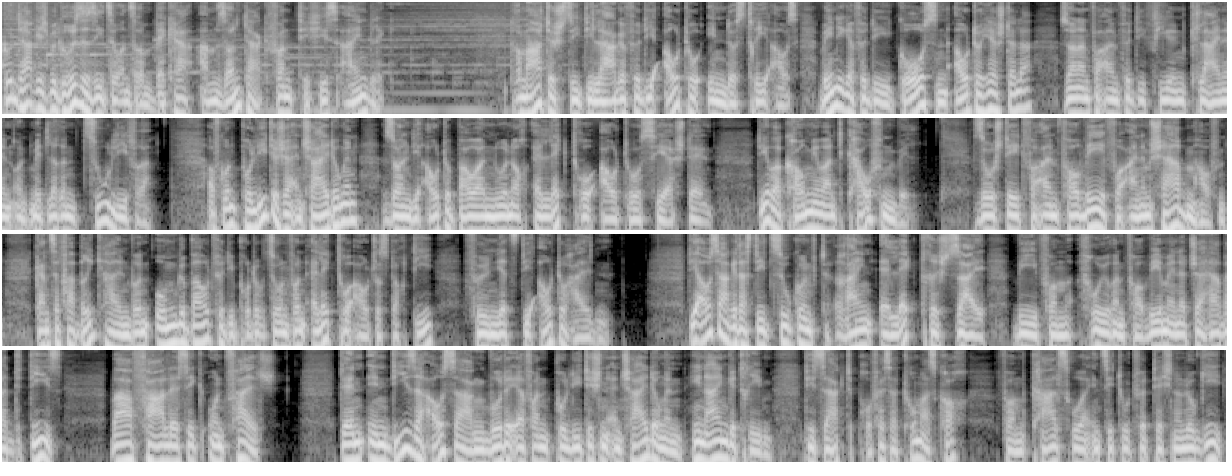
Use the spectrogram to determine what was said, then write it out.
Guten Tag, ich begrüße Sie zu unserem Bäcker am Sonntag von Tichys Einblick. Dramatisch sieht die Lage für die Autoindustrie aus. Weniger für die großen Autohersteller, sondern vor allem für die vielen kleinen und mittleren Zulieferer. Aufgrund politischer Entscheidungen sollen die Autobauer nur noch Elektroautos herstellen, die aber kaum jemand kaufen will. So steht vor allem VW vor einem Scherbenhaufen. Ganze Fabrikhallen wurden umgebaut für die Produktion von Elektroautos, doch die füllen jetzt die Autohalden. Die Aussage, dass die Zukunft rein elektrisch sei, wie vom früheren VW-Manager Herbert Dies, war fahrlässig und falsch. Denn in diese Aussagen wurde er von politischen Entscheidungen hineingetrieben. Dies sagt Professor Thomas Koch vom Karlsruher Institut für Technologie.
